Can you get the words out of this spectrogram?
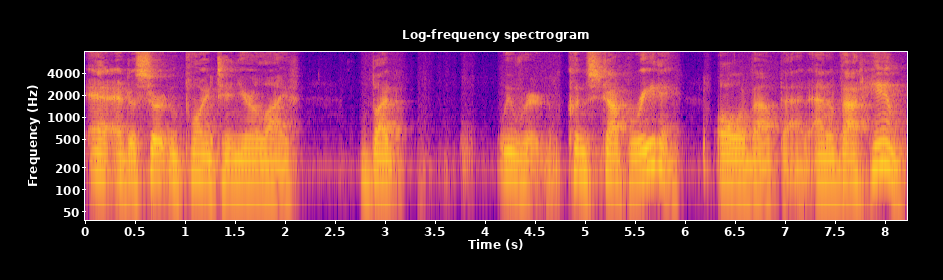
at a certain point in your life. But we were, couldn't stop reading all about that and about him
